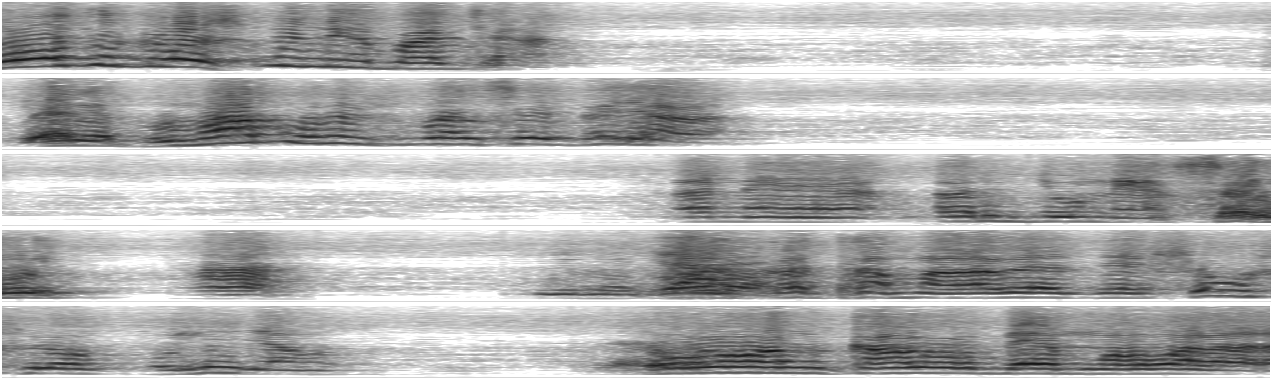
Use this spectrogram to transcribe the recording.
એ જ કૃષ્ણ ને પાછા. જયારે ભૂમા પુરુષ પાસે ગયા અને અર્જુને સહિત જ્યાં કથામાં આવે છે શું શ્લોક ભૂલી જાઉં? ધોળો કાળો બે મોવાળા.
